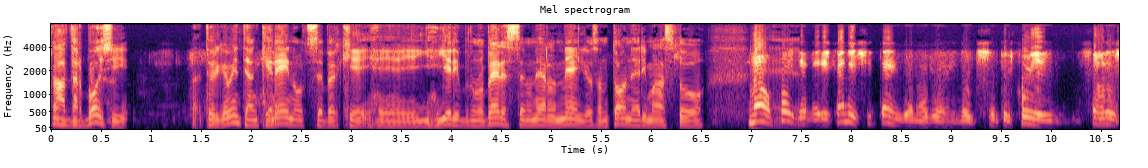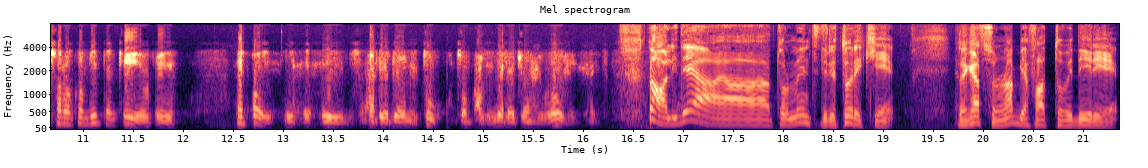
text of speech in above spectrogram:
Ah, Darboy sì. Eh, Teoricamente anche Reynolds perché eh, ieri Bruno Perez non era al meglio, Santone è rimasto... No, Eh. poi gli americani ci tengono a Reynolds, per cui sono, sono convinto anche io che... E poi eh, eh, hai ragione tu, insomma avete ragione voi. No, l'idea attualmente, direttore, è che il ragazzo non abbia fatto vedere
